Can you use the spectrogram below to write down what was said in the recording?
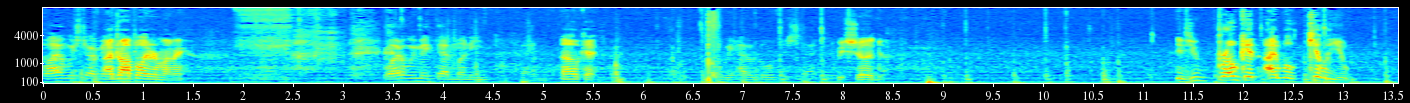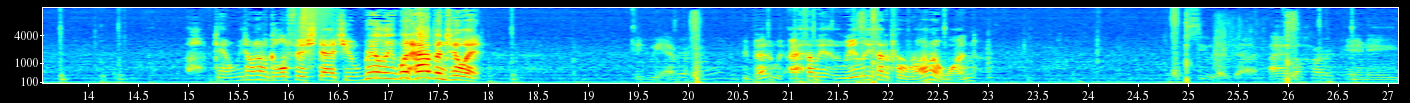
Why don't we start making... I dropped all your money. Why don't we make that money Okay, do we have a goldfish statue? we should. If you broke it, I will kill you. Oh, damn, we don't have a goldfish statue. Really? What happened to it? Did we ever have one? We bet we, I thought we, we at least had a piranha one. Let's see what I got. I have a heart and a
